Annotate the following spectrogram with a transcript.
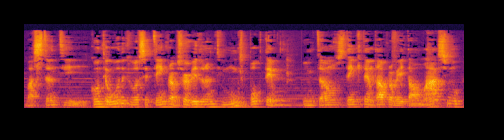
bastante conteúdo que você tem para absorver durante muito pouco tempo. Então você tem que tentar aproveitar ao máximo,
